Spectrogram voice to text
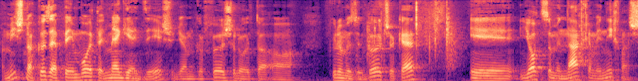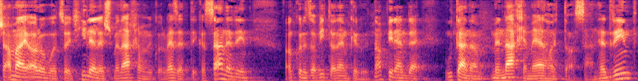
A Misna közepén volt egy megjegyzés, ugye amikor felsorolta a különböző bölcsöket, Jatszom Menachem és Nichnas Samály, arról volt szó, hogy Hileles Menachem, amikor vezették a Sanhedrint, akkor ez a vita nem került napirendre, utána Menachem elhagyta a Sanhedrint,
